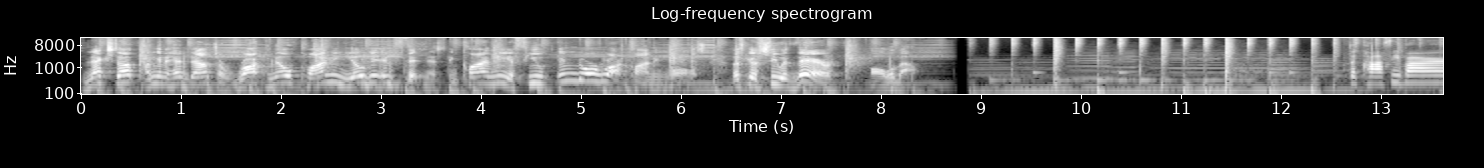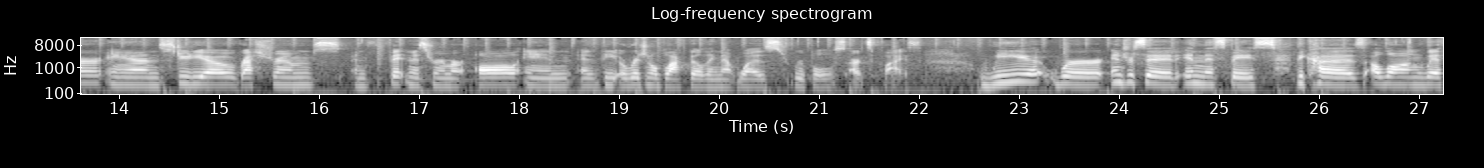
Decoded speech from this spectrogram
Next up, I'm gonna head down to Rock Mill Climbing, Yoga, and Fitness and climb me a few indoor rock climbing walls. Let's go see what they're all about. The coffee bar and studio, restrooms, and fitness room are all in uh, the original block building that was Rupel's Art Supplies. We were interested in this space because along with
